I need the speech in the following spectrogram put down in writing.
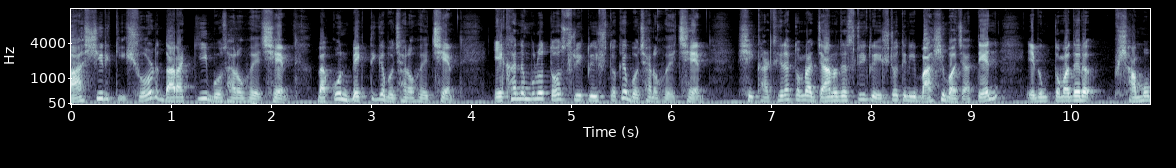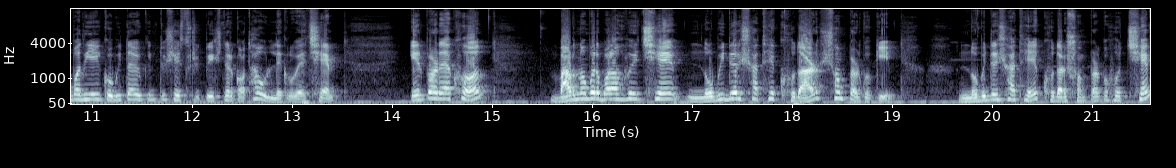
বাসির কিশোর দ্বারা কি বোঝানো হয়েছে বা কোন ব্যক্তিকে বোঝানো হয়েছে? এখানে মূলত শ্রীকৃষ্ণকে বোঝানো হয়েছে। শিক্ষার্থীরা, তোমরা জানো যে শ্রীকৃষ্ণ, তিনি বাঁশি বাজাতেন এবং তোমাদের সাম্যবাদী এই কবিতায়ও কিন্তু সেই শ্রীকৃষ্ণের কথা উল্লেখ রয়েছে। এরপর দেখো, বারো নম্বর বলা হয়েছে, নবীদের সাথে খোদার সম্পর্ক কি? নবীদের সাথে খোদার সম্পর্ক হচ্ছে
